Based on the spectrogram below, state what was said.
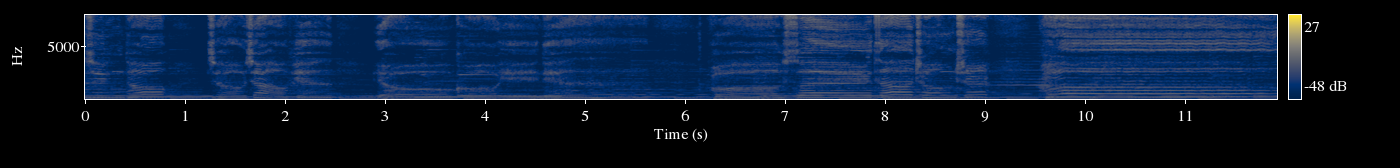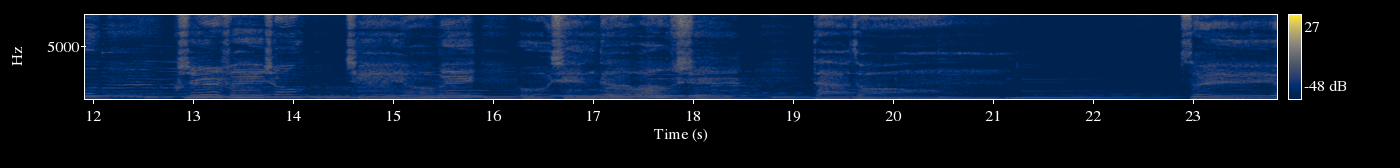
镜头旧照片又过一年，破碎的城池和是非中，却又被无情的往事打动。岁月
